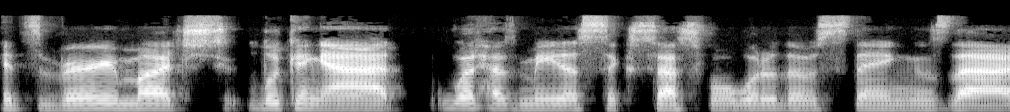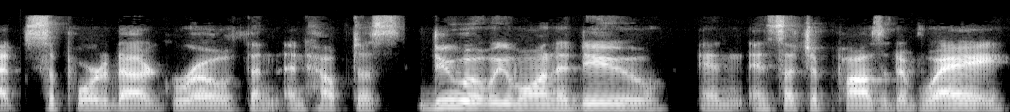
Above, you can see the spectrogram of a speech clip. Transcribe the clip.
It's very much looking at what has made us successful. What are those things that supported our growth and, and helped us do what we want to do in, in such a positive way?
